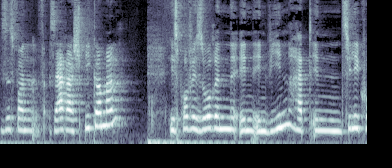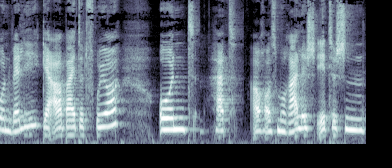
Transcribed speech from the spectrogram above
Es ist von Sarah Spiekermann. Die ist Professorin in, in Wien, hat in Silicon Valley gearbeitet früher und hat auch aus moralisch-ethischen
